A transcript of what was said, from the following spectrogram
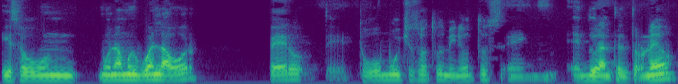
hizo un, una muy buena labor, pero eh, tuvo muchos otros minutos durante el torneo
